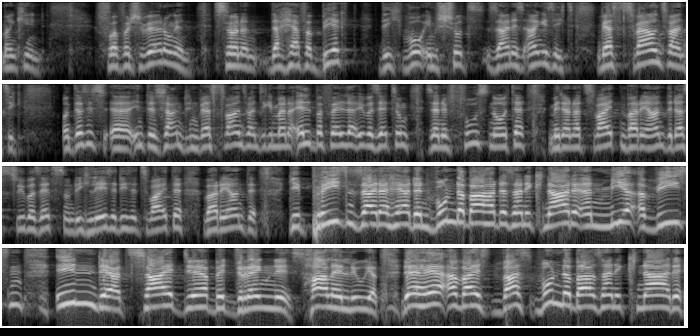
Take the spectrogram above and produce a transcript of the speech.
mein Kind vor Verschwörungen, sondern der Herr verbirgt dich wo im Schutz seines Angesichts. Vers 22. Und das ist äh, interessant. In Vers 22 in meiner Elberfelder Übersetzung ist eine Fußnote mit einer zweiten Variante, das zu übersetzen. Und ich lese diese zweite Variante. Gepriesen sei der Herr, denn wunderbar hat er seine Gnade an mir erwiesen in der Zeit der Bedrängnis. Halleluja. Der Herr erweist was? Wunderbar seine Gnade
